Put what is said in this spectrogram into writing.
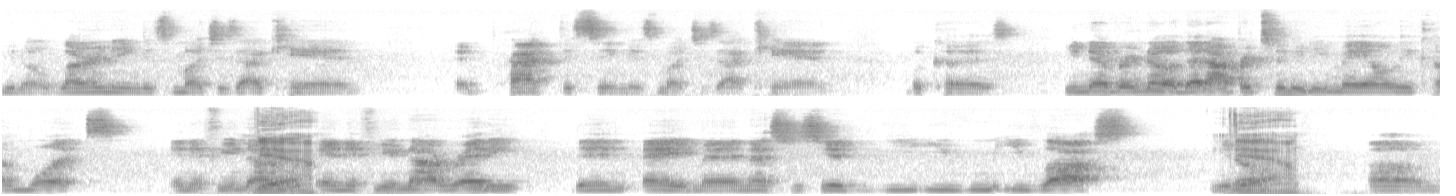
you know learning as much as i can and practicing as much as i can because you never know that opportunity may only come once and if you're not yeah. and if you're not ready then hey man, that's just your you you you've lost. You know. Yeah. Um,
